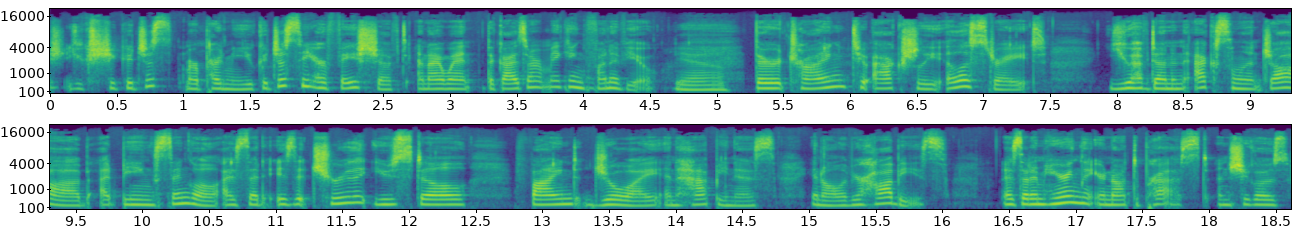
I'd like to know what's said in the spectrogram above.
she, she could just, or pardon me, you could just see her face shift. And I went, the guys aren't making fun of you. Yeah. They're trying to actually illustrate you have done an excellent job at being single. I said, Is it true that you still find joy and happiness in all of your hobbies? I said, I'm hearing that you're not depressed. And she goes,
